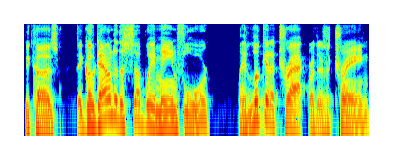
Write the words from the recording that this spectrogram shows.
because they go down to the subway main floor. They look at a track where there's a train,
